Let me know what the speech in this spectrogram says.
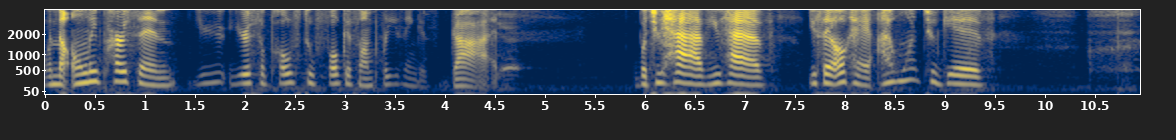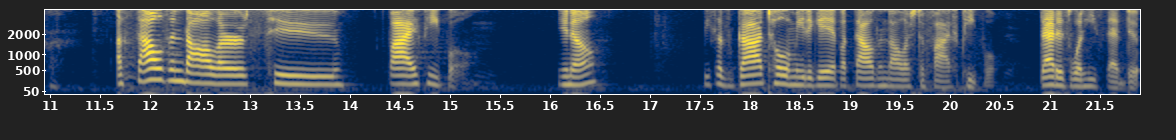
When the only person you you're supposed to focus on pleasing is God. But you have you have you say, okay, I want to give a thousand dollars to five people, you know, because God told me to give a thousand dollars to five people. That is what He said do.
